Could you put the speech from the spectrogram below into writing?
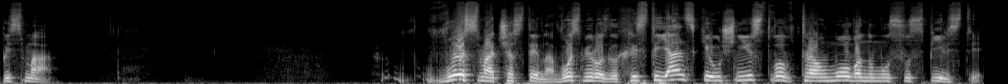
Письма. Восьма частина, восьмий розділ. Християнське учнівство в травмованому суспільстві.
